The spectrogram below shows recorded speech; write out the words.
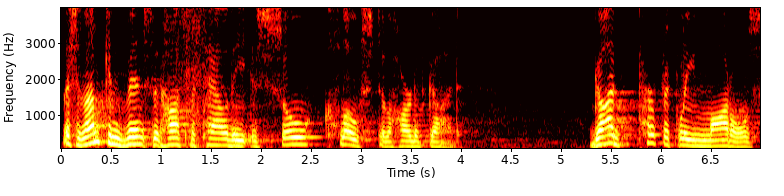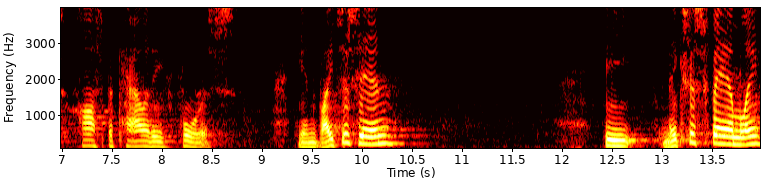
Listen, I'm convinced that hospitality is so close to the heart of God. God perfectly models hospitality for us. He invites us in, He makes us family,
